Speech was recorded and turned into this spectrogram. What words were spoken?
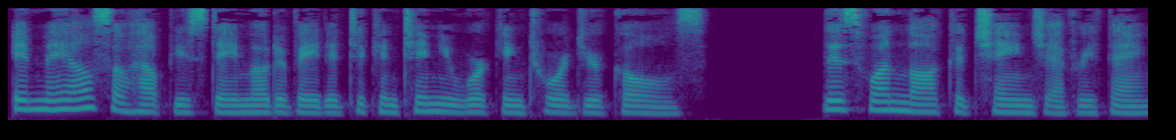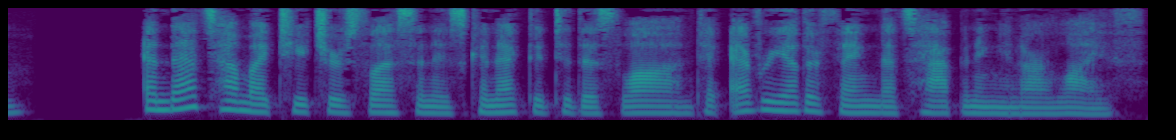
It may also help you stay motivated to continue working toward your goals. This one law could change everything. And that's how my teacher's lesson is connected to this law and to every other thing that's happening in our life.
